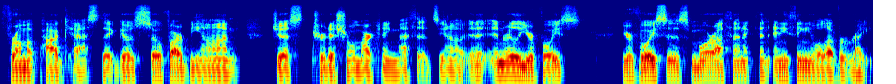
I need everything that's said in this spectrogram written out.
from a podcast that goes so far beyond just traditional marketing methods, you know, and, and really your voice. Your voice is more authentic than anything you will ever write.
